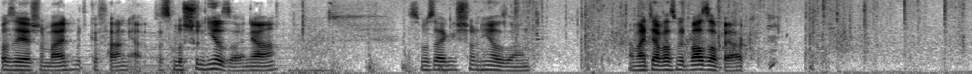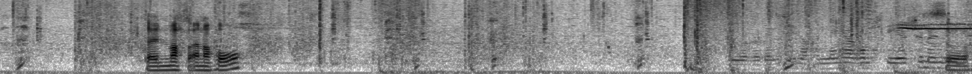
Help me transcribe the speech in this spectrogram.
was er ja schon meint mit gefangen, das muss schon hier sein, ja. Das muss eigentlich schon hier sein. Er meint ja was mit Wasserberg. Dahin macht einer hoch. So.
